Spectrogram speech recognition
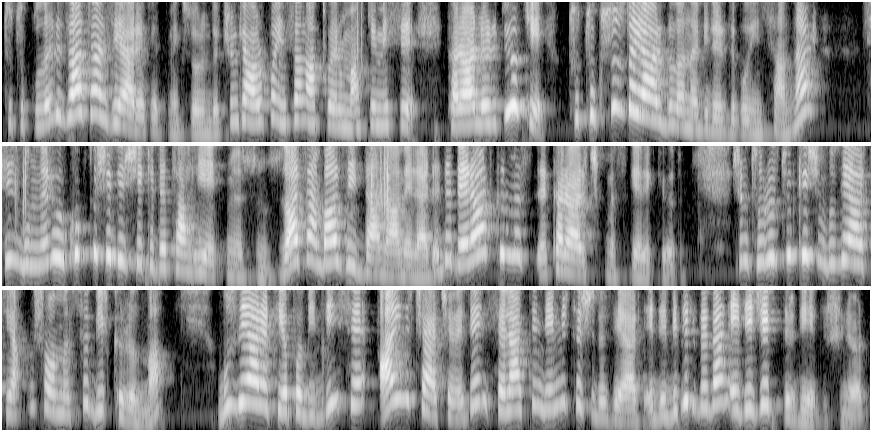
tutukluları zaten ziyaret etmek zorunda. Çünkü Avrupa İnsan Hakları Mahkemesi kararları diyor ki tutuksuz da yargılanabilirdi bu insanlar. Siz bunları hukuk dışı bir şekilde tahliye etmiyorsunuz. Zaten bazı iddianamelerde de beraat kırması, e, kararı çıkması gerekiyordu. Şimdi Turul Türkeş'in bu ziyareti yapmış olması bir kırılma. Bu ziyareti yapabildiyse aynı çerçevede Selahattin Demirtaş'ı da ziyaret edebilir ve ben edecektir diye düşünüyorum.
